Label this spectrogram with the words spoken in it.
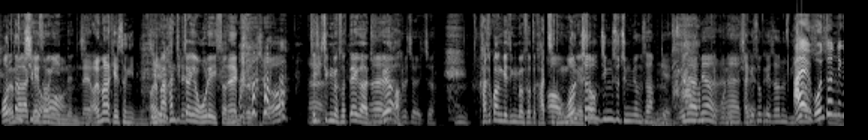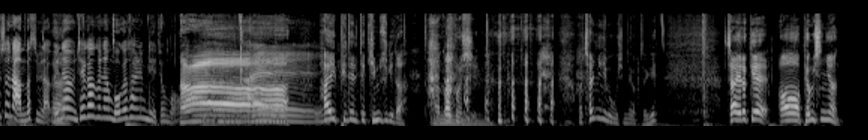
어떤 얼마나 직업- 개성이 어, 있는지. 네, 얼마나 개성이 있는지, 얼마 한 직장에 오래 네, 있었는지 그렇죠. 재직 증명서 떼가지고요. 네, 그렇죠, 그렇죠. 음. 가족 관계 증명서도 같이 어, 동봉해서 원천 징수 증명서 함께. 음, 다 왜냐하면 함께 보내주셔야 자기소개서는 아예 원천. 징수는 안 받습니다. 네. 왜냐하면 제가 그냥 먹여 살리면 되죠 뭐. 아, 아이. 하이피델티 김숙이다. 아, 껄끄러 씨. 아, 철민이 보고 싶네 갑자기. 자 이렇게 어, 병신년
